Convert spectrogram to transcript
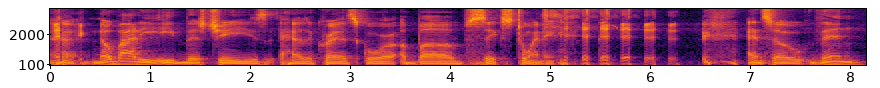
yeah. Nobody eating this cheese has a credit score above six twenty. and so then,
